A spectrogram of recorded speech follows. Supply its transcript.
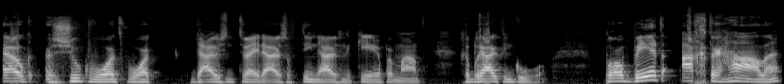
elk zoekwoord wordt 1000, 2000 of tienduizenden keren per maand gebruikt in Google. Probeer te achterhalen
